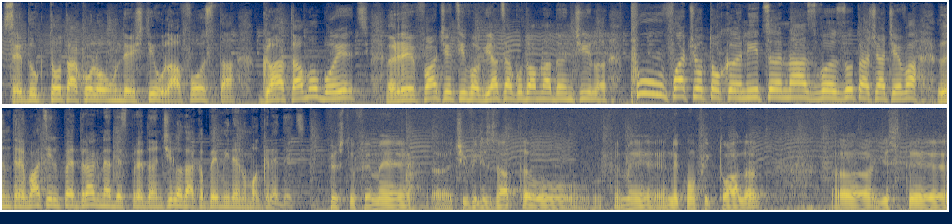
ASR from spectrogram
Se duc tot acolo unde știu, la fosta. Gata mă băieți, refaceți-vă viața cu doamna Dăncilă. Puh, faci o tocăniță, n-ați văzut așa ceva? Întrebați-l pe Dragnea despre Dăncilă dacă pe mine nu mă credeți. Este o femeie uh, civilizată, o femeie neconflictuală uh, Este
